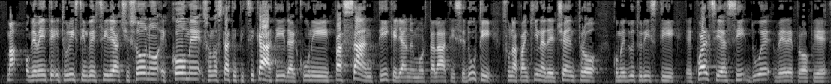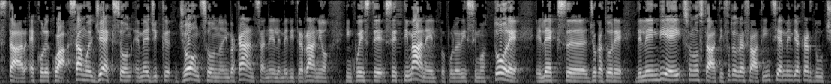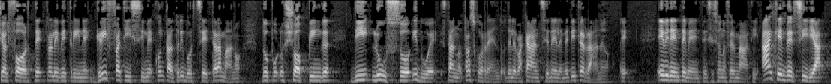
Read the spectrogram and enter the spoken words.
Ma ovviamente i turisti in Versilia ci sono e come sono stati pizzicati da alcuni passanti che li hanno immortalati seduti su una panchina del centro come due turisti eh, qualsiasi, due vere e proprie star. Eccole qua, Samuel Jackson e Magic Johnson in vacanza nel Mediterraneo in queste settimane. Il popolarissimo attore e l'ex eh, giocatore dell'NBA sono stati fotografati insieme in via Carducci al Forte tra le vetrine griffatissime con tanto di borsette alla mano dopo lo shopping di lusso. I due stanno trascorrendo delle vacanze nel Mediterraneo e evidentemente si sono fermati. Anche in Versilia,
